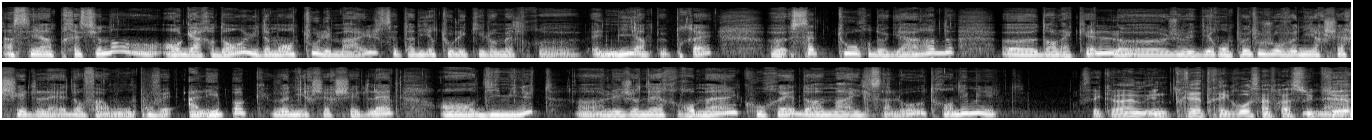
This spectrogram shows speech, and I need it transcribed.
assez impressionnant en gardant évidemment tous les miles, c'est-à-dire tous les kilomètres et demi à peu près, euh, cette tour de garde euh, dans laquelle, euh, je vais dire, on peut toujours venir chercher de l'aide, enfin on pouvait à l'époque venir chercher de l'aide en 10 minutes. Un légionnaire romain courait d'un miles à l'autre en 10 minutes. C'est quand même une très très grosse infrastructure.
